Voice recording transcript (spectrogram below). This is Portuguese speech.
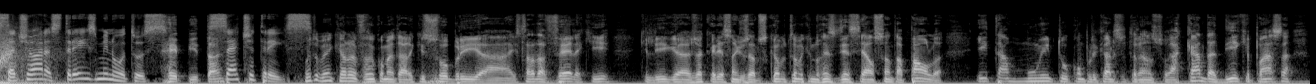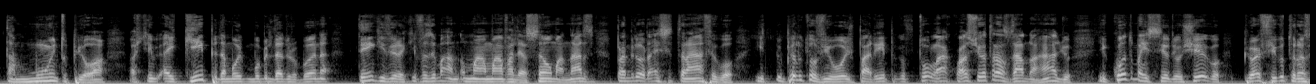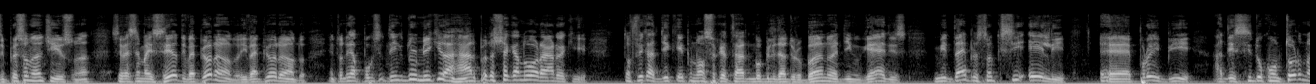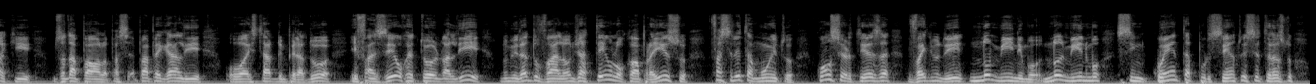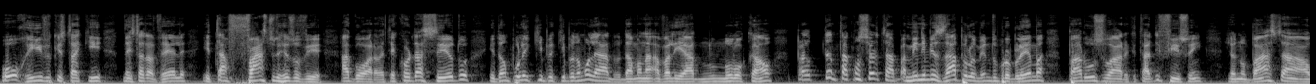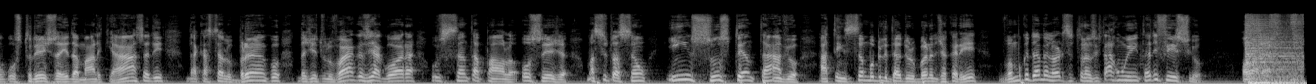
Sete horas, três minutos. Repita. Sete e três. Muito bem, quero fazer um comentário aqui sobre a estrada velha aqui, que liga Jacareí São José dos Campos. Estamos aqui no residencial Santa Paula e está muito complicado esse trânsito. A cada dia que passa, está muito pior. Acho que a equipe da mobilidade urbana tem que vir aqui fazer uma, uma, uma avaliação, uma análise para melhorar esse tráfego. E pelo que eu vi hoje, parei, porque eu estou lá, quase chego atrasado na rádio. E quanto mais cedo eu chego, pior fica o trânsito. Impressionante isso, né? Você vai ser mais cedo e vai piorando, e vai piorando. Então daqui a pouco você tem que dormir aqui na rádio para chegar no horário aqui. Então fica a dica aí para o nosso secretário de Mobilidade Urbana, Edinho Guedes, me dá a impressão que se ele é, proibir a descida, o contorno aqui do Santa Paula, para pegar ali o a Estrada do Imperador e fazer o retorno ali no Miranda do Vale, onde já tem um local para isso, facilita muito. Com certeza vai diminuir, no mínimo, no mínimo, 50% esse trânsito horrível que está aqui na Estrada Velha e está fácil de resolver. Agora, vai ter que acordar cedo e dar um pulo equipe aqui para dar uma olhada, dar uma avaliada no, no local para tentar consertar, para minimizar pelo menos o problema para o usuário, que está difícil, hein? Já não basta os trechos aí da Malek Assad, da Castelo Branco, da Getúlio Vargas e agora o Santa Paula. Ou seja, uma situação insustentável. Atenção, mobilidade urbana de Jacareí, vamos cuidar melhor desse trânsito. Está ruim, está difícil. Hora.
